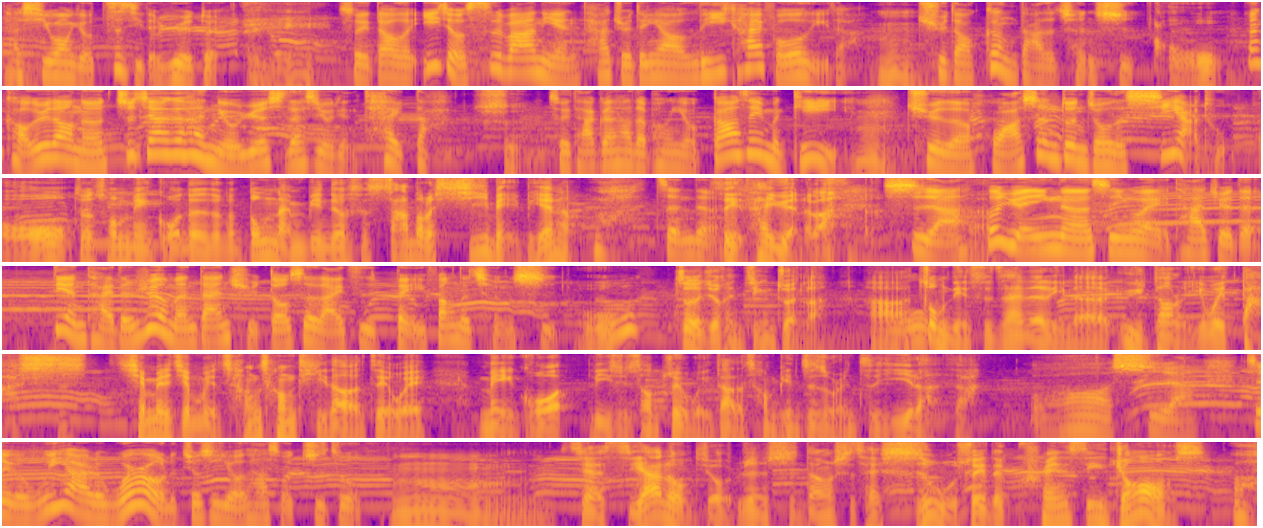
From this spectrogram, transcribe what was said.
他希望有自己的乐队，哎，所以到了一九四八年，他决定要离开佛罗里达，嗯，去到更大的城市。哦，但考虑到呢，芝加哥和纽约实在是有点太大，是，所以他跟他的朋友 Gussie McGee 嗯，去了华盛顿州的西雅图。哦，就从美国的这个东南边，就是杀到了西北边了，真的。这也太远了吧？是啊，不过原因呢，是因为他觉得电台的热门单曲都是来自北方的城市。哦，这就很精准了啊！哦重点是在那里呢遇到了一位大师，前面的节目也常常提到的这位美国历史上最伟大的唱片制作人之一了，是吧？哦，是啊，这个《We Are the World》就是由他所制作的。嗯，在 Seattle 就认识当时才十五岁的 Crancy Jones 哇、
